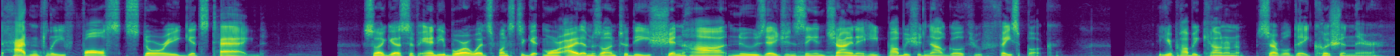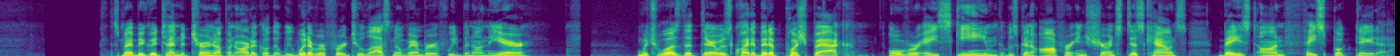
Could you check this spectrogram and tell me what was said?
patently false story gets tagged. So I guess if Andy Borowitz wants to get more items onto the Xinhua news agency in China, he probably should now go through Facebook. You can probably count on a several day cushion there. This might be a good time to turn up an article that we would have referred to last November if we'd been on the air, which was that there was quite a bit of pushback over a scheme that was going to offer insurance discounts based on Facebook data.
